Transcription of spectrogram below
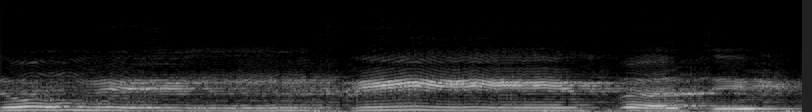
تم في خيفته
